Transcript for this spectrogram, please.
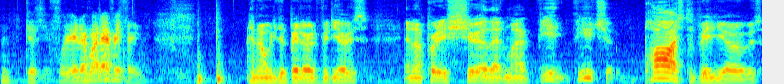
Because you forget about everything. And I want to get better at videos. And I'm pretty sure that my future, past videos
